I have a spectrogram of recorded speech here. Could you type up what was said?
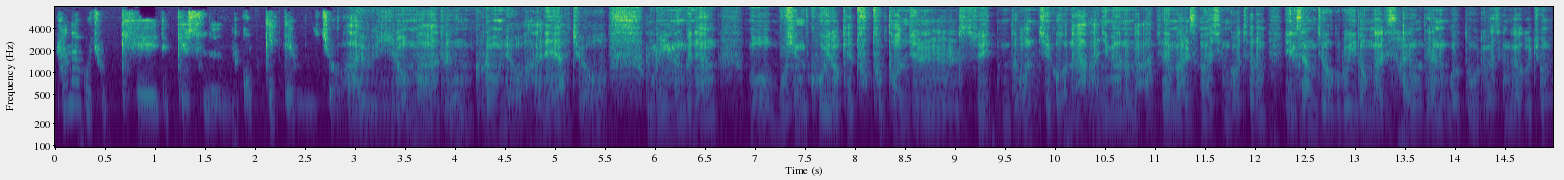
편하고 좋게 느낄 수는 없기 때문이죠. 아유 이런 말은 그럼요 안 해야죠. 우리 는 그냥 뭐 무심코 이렇게 툭툭 던질 수 있, 던지거나 아니면은 앞에 말씀하신 것처럼 일상적으로 이런 말이 사용되는 것도 우리가 생각을 좀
